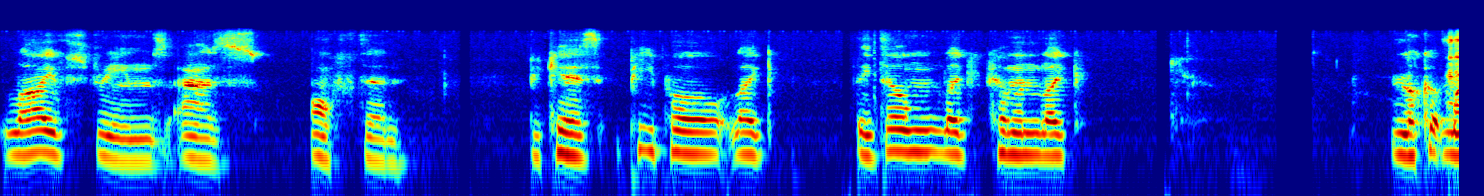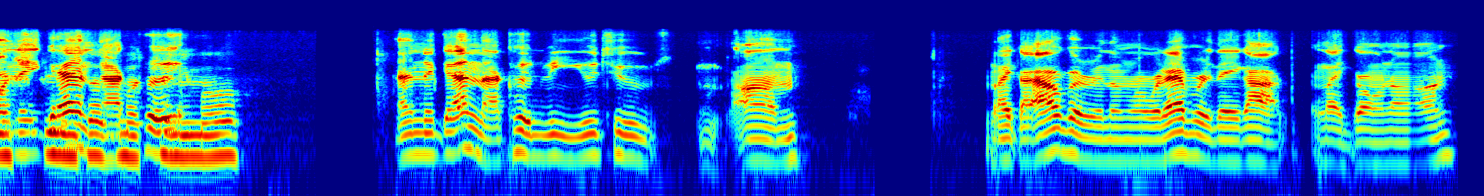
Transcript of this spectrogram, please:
live streams as often because people like they don't like come and like look at my And streams again, as much could- anymore. And again, that could be YouTube's um like algorithm or whatever they got like going on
